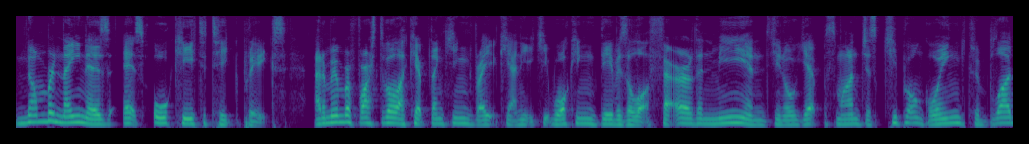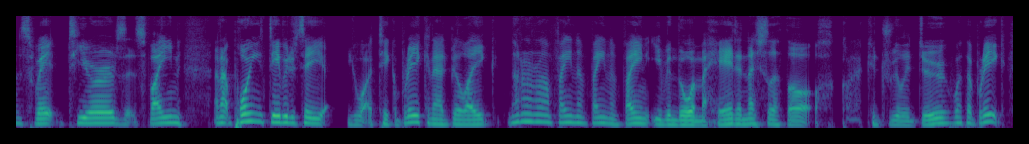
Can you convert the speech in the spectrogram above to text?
Number nine is it's okay to take breaks. I remember, first of all, I kept thinking, right, okay, I need to keep walking. Dave is a lot fitter than me, and you know, yep, this man, just keep on going through blood, sweat, tears, it's fine. And at points, David would say, You want to take a break? And I'd be like, No, no, no, I'm fine, I'm fine, I'm fine. Even though in my head initially I thought, Oh, God, I could really do with a break.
